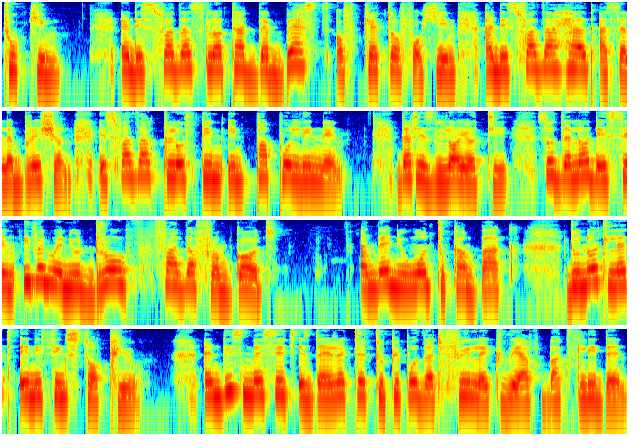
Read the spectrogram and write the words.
took him and his father slaughtered the best of cattle for him, and his father held a celebration. His father clothed him in purple linen. That is loyalty. So the Lord is saying, even when you draw further from God, and then you want to come back, do not let anything stop you. And this message is directed to people that feel like they have backslidden,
